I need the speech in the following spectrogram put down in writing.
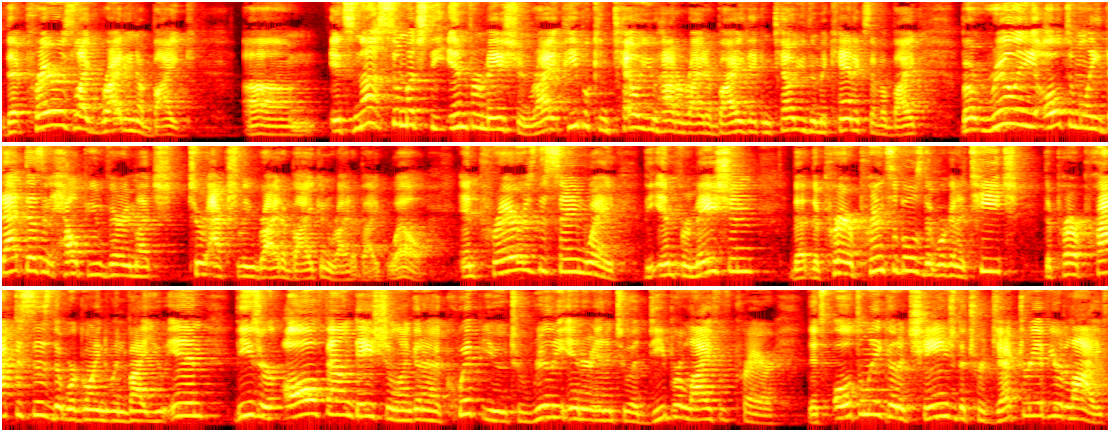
that prayer is like riding a bike. Um, it's not so much the information, right? People can tell you how to ride a bike, they can tell you the mechanics of a bike, but really, ultimately, that doesn't help you very much to actually ride a bike and ride a bike well. And prayer is the same way. The information, the, the prayer principles that we're going to teach, the prayer practices that we're going to invite you in, these are all foundational and going to equip you to really enter into a deeper life of prayer that's ultimately going to change the trajectory of your life,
